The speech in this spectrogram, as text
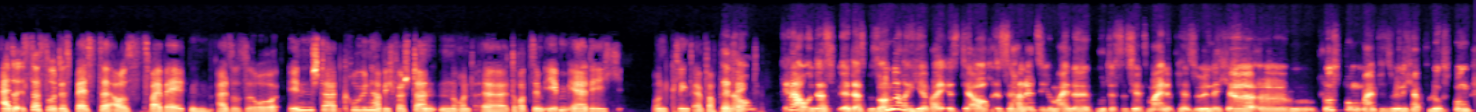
Also ist das so das Beste aus zwei Welten? Also so Innenstadt grün habe ich verstanden und äh, trotzdem ebenerdig und klingt einfach genau. perfekt. Genau. Genau, und das, äh, das Besondere hierbei ist ja auch, es handelt sich um eine, gut, das ist jetzt meine persönliche ähm, Pluspunkt, mein persönlicher Pluspunkt,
